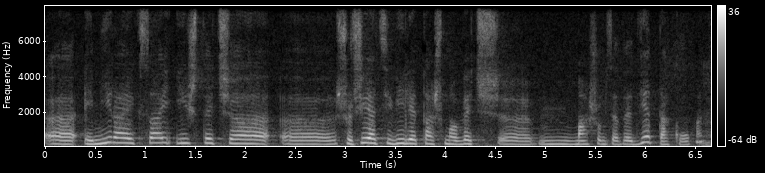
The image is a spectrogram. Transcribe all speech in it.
e mira e kësaj ishte që shoqëria civile tashmë veç ma shumë se dhjetë vjet takohen,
